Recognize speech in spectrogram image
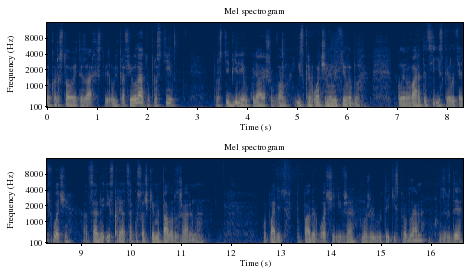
використовуєте захист від ультрафіолету, прості, прості білі окуляри, щоб вам іскри в очі не летіли, бо коли ви варите, ці іскри летять в очі, а це не іскри, а це кусочки металу розжареного. Попадять, попаде в очі і вже можуть бути якісь проблеми. Завжди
